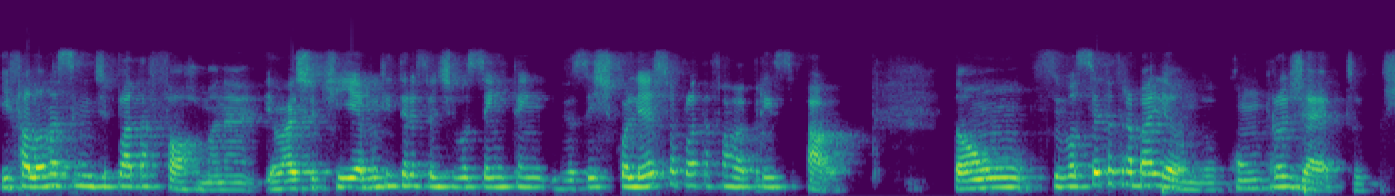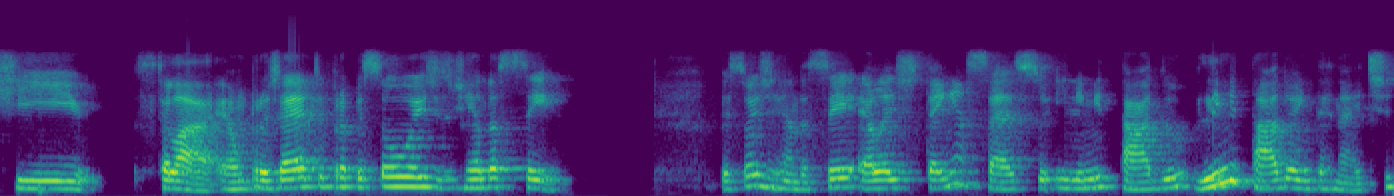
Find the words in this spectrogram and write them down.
E falando assim de plataforma, né? Eu acho que é muito interessante você entender, você escolher a sua plataforma principal. Então, se você está trabalhando com um projeto que, sei lá, é um projeto para pessoas de renda C, pessoas de renda C, elas têm acesso ilimitado, limitado à internet.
